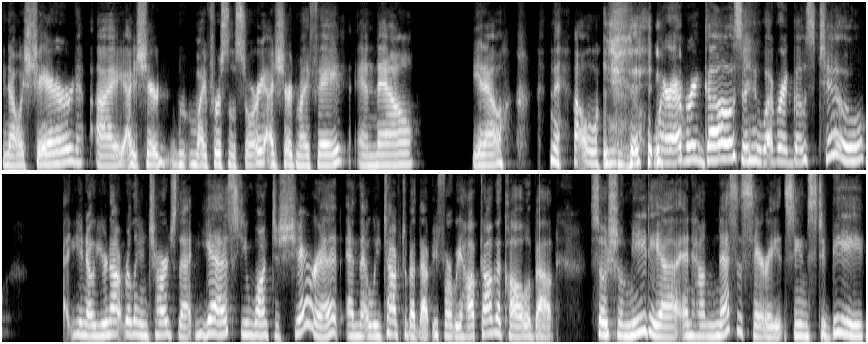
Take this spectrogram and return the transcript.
you know i shared i i shared my personal story i shared my faith and now you know now wherever it goes and whoever it goes to uh, you know you're not really in charge that yes you want to share it and that we talked about that before we hopped on the call about social media and how necessary it seems to be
